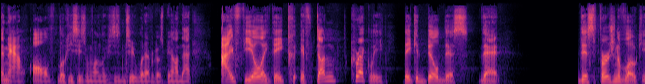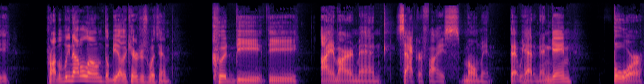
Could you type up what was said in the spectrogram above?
and now all Loki season one, Loki season two, whatever goes beyond that. I feel like they if done correctly, they could build this that this version of Loki, probably not alone, there'll be other characters with him, could be the I am Iron Man sacrifice moment that we had in Endgame for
